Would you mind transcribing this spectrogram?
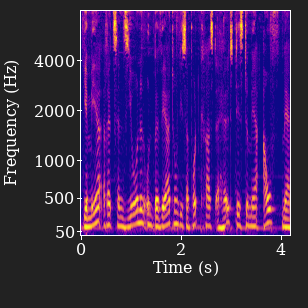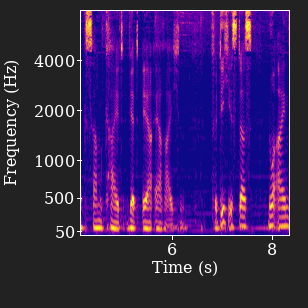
Je mehr Rezensionen und Bewertungen dieser Podcast erhält, desto mehr Aufmerksamkeit wird er erreichen. Für dich ist das nur ein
